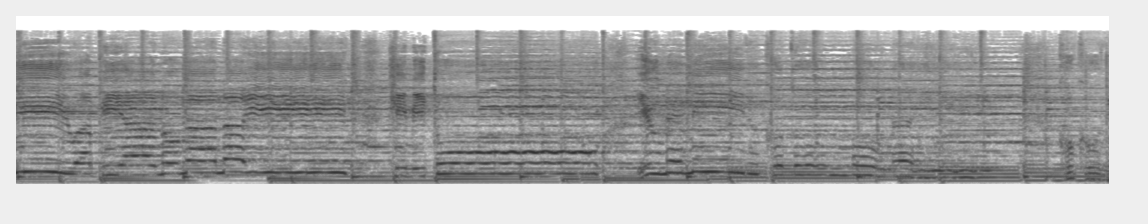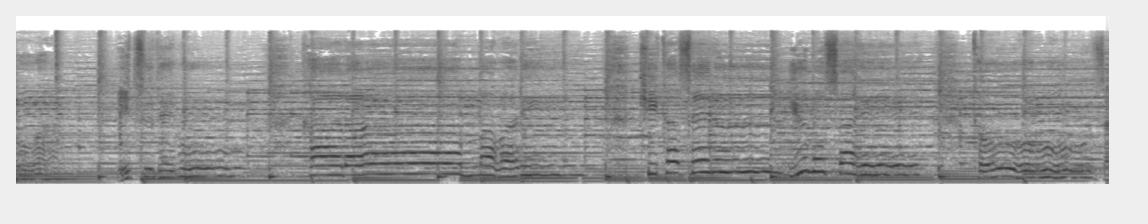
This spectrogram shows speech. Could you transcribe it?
にはピアノがない。君と夢見ることもない。心はいつでも空わり聞かせる夢さえ遠ざ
